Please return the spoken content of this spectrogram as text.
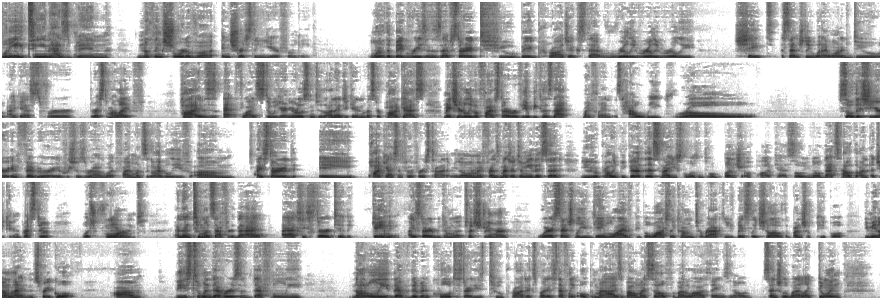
2018 has been nothing short of an interesting year for me. One of the big reasons is I've started two big projects that really, really, really shaped essentially what I want to do, I guess, for the rest of my life. Hi, this is at Fly Stewie here, and you're listening to the Uneducated Investor Podcast. Make sure to leave a five star review because that, my friend, is how we grow. So this year in February, which was around what five months ago, I believe, um, I started a podcasting for the first time. You know, one of my friends mentioned to me, they said, you would probably be good at this. And I used to listen to a bunch of podcasts. So, you know, that's how the uneducated investor was formed. And then two months after that, I actually started gaming. I started becoming a Twitch streamer where essentially you game live, people watch, they come interact, and you basically chill out with a bunch of people you meet online. And it's pretty cool. Um, these two endeavors have definitely not only have they been cool to start these two projects, but it's definitely opened my eyes about myself, about a lot of things, you know, essentially what I like doing.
